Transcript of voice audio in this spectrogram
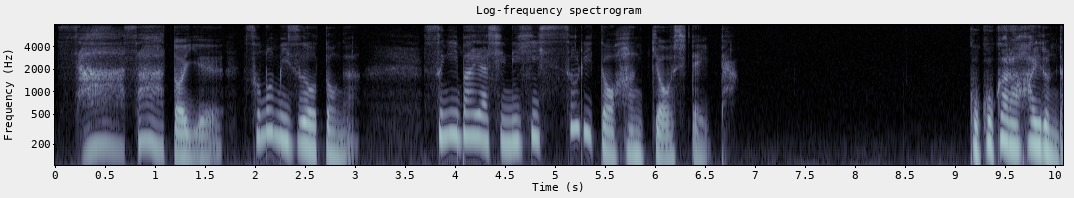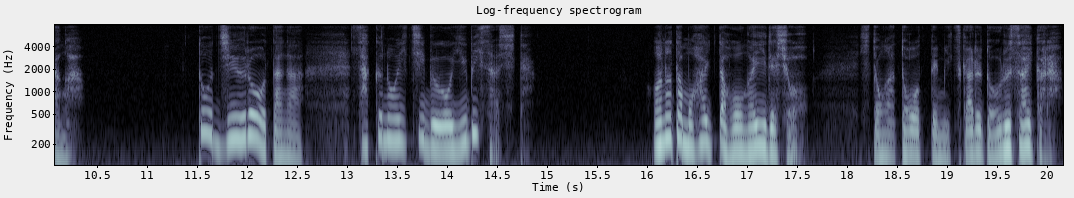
さあさあというその水音が杉林にひっそりと反響していた「ここから入るんだが」と十郎太が柵の一部を指さした「あなたも入った方がいいでしょう。人が通って見つかるとうるさいから」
